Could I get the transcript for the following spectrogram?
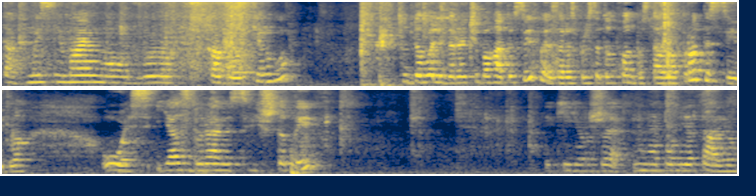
Так, ми знімаємо в каворкінгу. Тут доволі, до речі, багато світла. Я зараз просто телефон поставила проти світла. Ось, я збираю свій штатив, який я вже не пам'ятаю.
